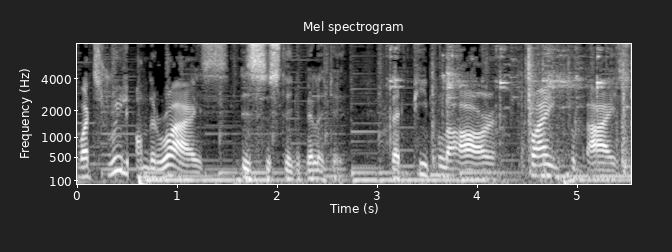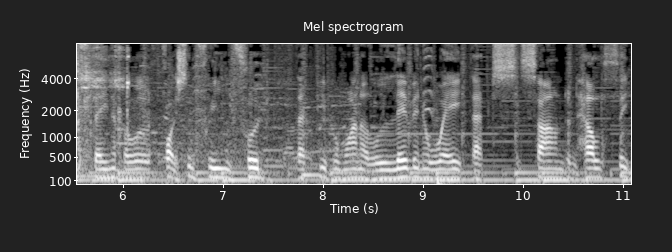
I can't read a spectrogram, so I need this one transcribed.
What's really on the rise is sustainability. That people are trying to buy sustainable, poison free food that people want to live in a way that's sound and healthy.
